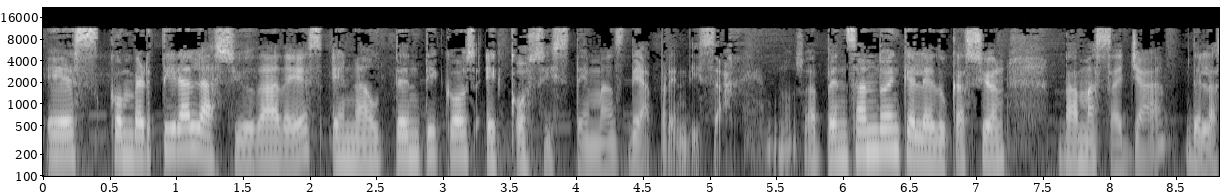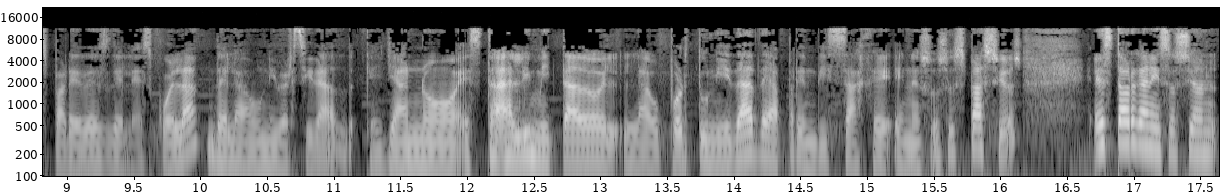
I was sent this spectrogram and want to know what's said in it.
es convertir a las ciudades en auténticos ecosistemas de aprendizaje. O sea, pensando en que la educación va más allá de las paredes de la escuela, de la universidad, que ya no está limitado la oportunidad de aprendizaje en esos espacios, esta organización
